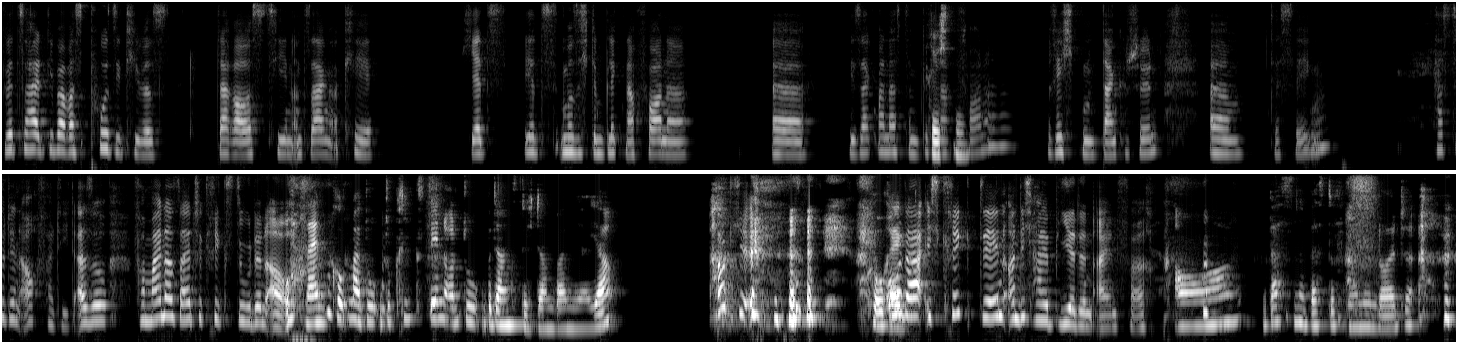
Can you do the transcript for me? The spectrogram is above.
willst du halt lieber was Positives daraus ziehen und sagen, okay, jetzt, jetzt muss ich den Blick nach vorne, äh, wie sagt man das, den Blick Richten. nach vorne richten. Dankeschön. Ähm, deswegen hast du den auch verdient. Also von meiner Seite kriegst du den auch. Nein, guck mal, du, du kriegst den und du bedankst dich dann bei mir, ja? Okay. Korrekt. Oder ich krieg den und ich halbiere den einfach. Oh, das ist eine beste Freundin, Leute.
